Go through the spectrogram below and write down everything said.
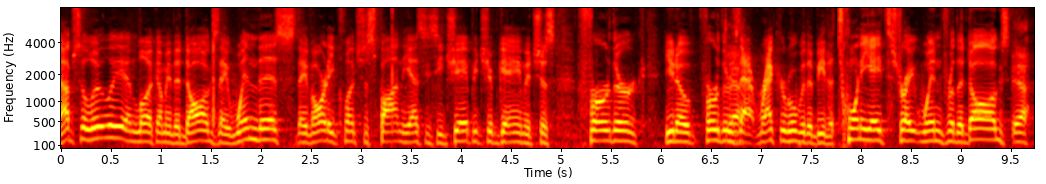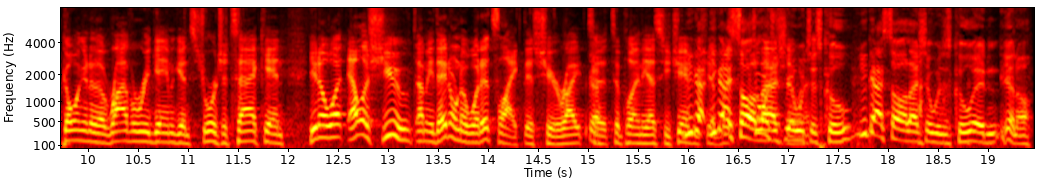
Absolutely. And look, I mean, the Dogs, they win this. They've already clinched a spot in the SEC championship game. It's just further, you know, furthers Yeah. that record. What would it be? The 28th straight win for the Dogs Yeah. going into the rivalry game against Georgia Tech. And you know what? LSU, I mean, they don't know what it's like this year, right, to, Yeah. to play in the SEC You, championship. got, you guys saw it last year, which is cool. You guys saw it last year, which is cool. And, you know,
